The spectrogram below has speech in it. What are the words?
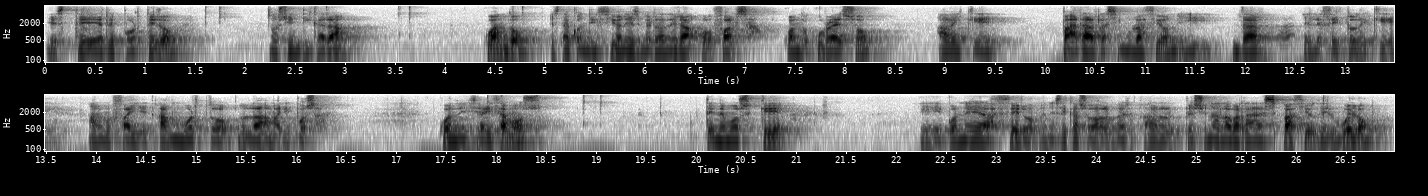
este reportero nos indicará cuando esta condición es verdadera o falsa. Cuando ocurra eso hay que parar la simulación y dar el efecto de que ha muerto la mariposa. Cuando inicializamos tenemos que eh, poner a cero, en este caso al, al presionar la barra espacio del vuelo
